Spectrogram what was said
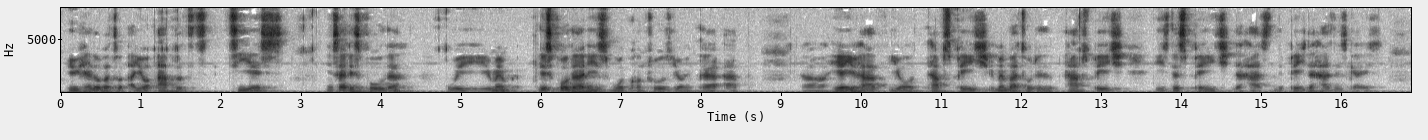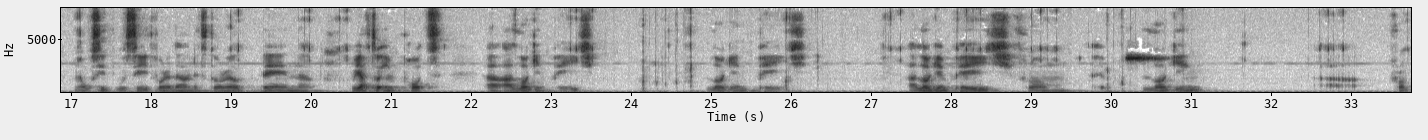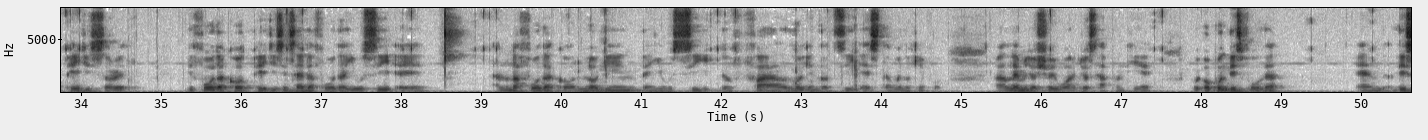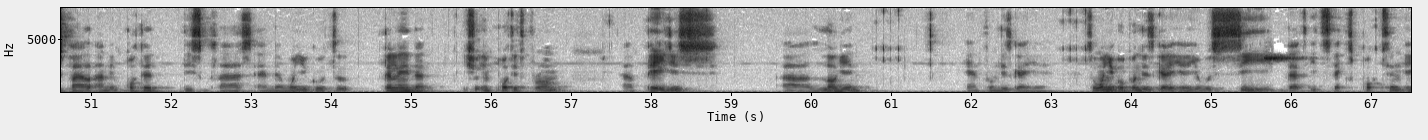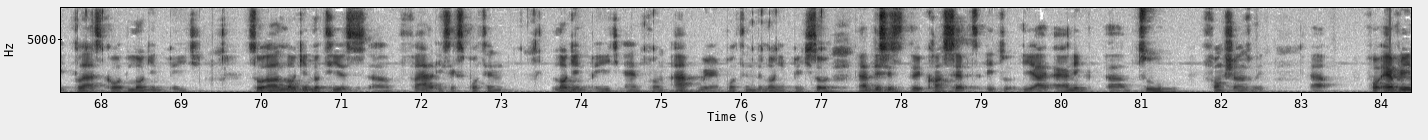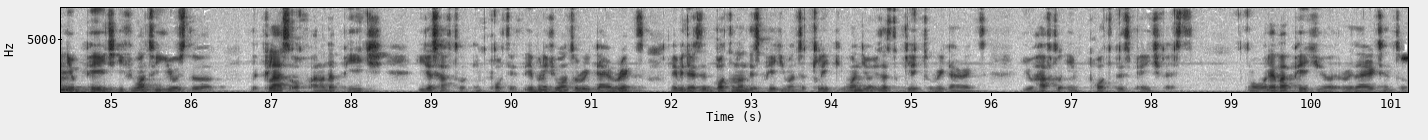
You head over to your app.ts inside this folder we remember this folder is what controls your entire app uh, here you have your tabs page. Remember I told you the tabs page is this page that has the page that has these guys. Now we'll see we'll see it further down the tutorial. Then uh, we have to import uh, our login page. Login page. A login page from uh, login uh, from pages sorry. The folder called pages inside that folder you will see a another folder called login then you will see the file login.ts that we're looking for. Uh, let me just show you what just happened here. We opened this folder and this file and imported this class. And then when you go to telling that you should import it from uh, pages uh, login and from this guy here so when you open this guy here, you will see that it's exporting a class called login page. So our login.ts uh, file is exporting login page and from app we're importing the login page. So uh, this is the concept it, the Ionic uh, 2 functions with. Uh, for every new page, if you want to use the, the class of another page, you just have to import it. Even if you want to redirect maybe there's a button on this page you want to click you want your users to click to redirect you have to import this page first or whatever page you're redirecting to.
